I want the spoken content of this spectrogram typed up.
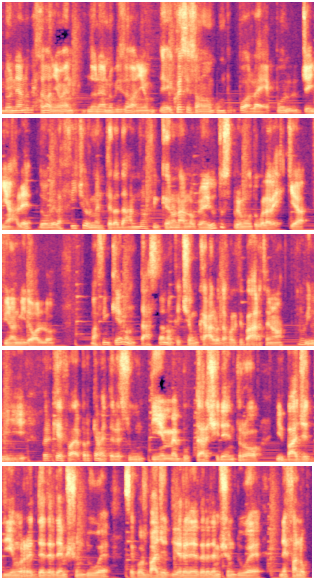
non ne hanno bisogno, man. non ne hanno bisogno. E questi sono un po' alla Apple, geniale, dove la feature non te la danno finché non hanno prima di tutto spremuto quella vecchia fino al midollo. Ma finché non tastano che c'è un calo da qualche parte, no? Quindi perché, fa- perché mettere su un team e buttarci dentro il budget di un Red Dead Redemption 2 se col budget di Red Dead Redemption 2 ne fanno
